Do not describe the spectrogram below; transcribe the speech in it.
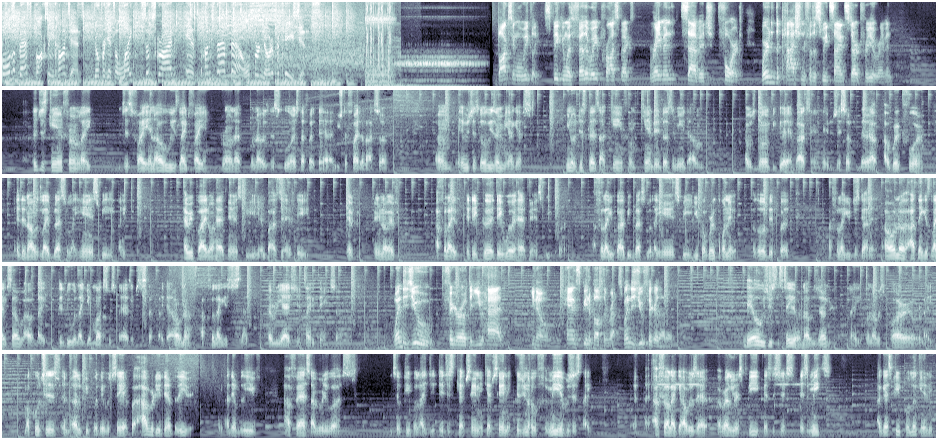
For all the best boxing content, don't forget to like, subscribe, and punch that bell for notifications. Boxing World Weekly, speaking with featherweight prospect Raymond Savage Ford. Where did the passion for the sweet science start for you, Raymond? It just came from like just fighting. I always liked fighting growing up when I was in school and stuff like that. I used to fight a lot, so um, it was just always in me, I guess. You know, just because I came from Camden doesn't mean that I'm, I was going to be good at boxing. It was just something that I, I worked for, and then I was like blessed with like hand speed. Like everybody don't have hand speed in boxing. If they, if you know, if I feel like if, they could, they would have hand speed, but. I feel like you gotta be blessed with like hand speed. You can work on it a little bit, but I feel like you just gotta. I don't know. I think it's like some like to do with like your muscle spasms and stuff like that. I don't know. I feel like it's just like a reaction type thing. So, when did you figure out that you had, you know, hand speed above the rest? When did you figure that out? They always used to say it when I was younger, like when I was sparring or like my coaches and other people they would say it, but I really didn't believe it. I didn't believe how fast I really was until people like they just kept saying it, kept saying it. Because you know, for me, it was just like I felt like I was at a regular speed because it's just it's me. I guess people looking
